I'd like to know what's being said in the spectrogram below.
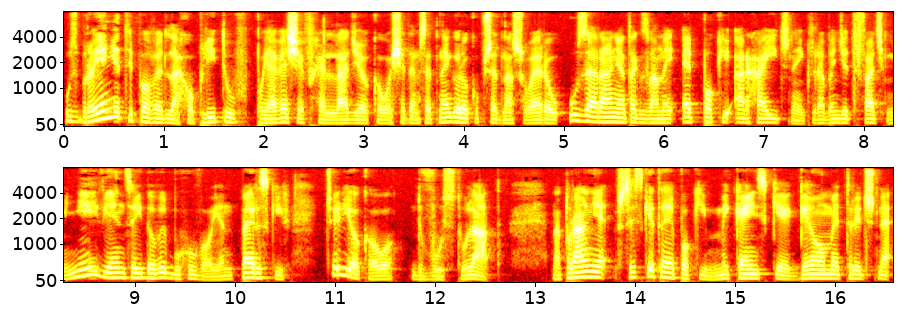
Uzbrojenie typowe dla hoplitów pojawia się w Helladzie około 700 roku przed naszą erą u zarania tzw. Tak epoki archaicznej, która będzie trwać mniej więcej do wybuchu wojen perskich, czyli około 200 lat. Naturalnie wszystkie te epoki mykeńskie, geometryczne,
